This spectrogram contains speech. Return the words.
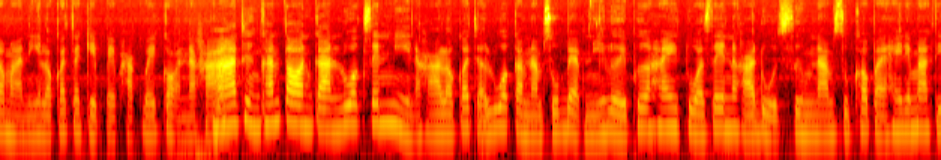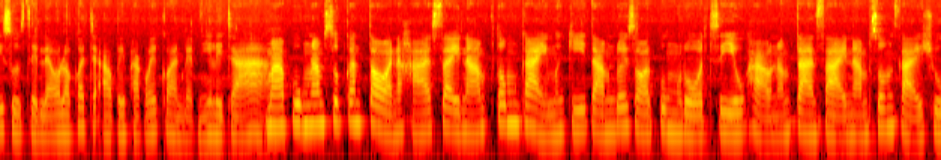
ประมาณนี้แล้วเราก็จะเก็บไปพักไว้ก่อนนะคะ มาถึงขั้นตอนการลวกเส้นหมี่นะคะ เราก็จะลวกกับน้ำซุปแบบนี้เลย เพื่อให้ตัวเส้นนะคะ ดูดซึมน้ำซุปเข้าไปให้ได้มากที่สุดเสร็จแล้ว เราก็จะเอาไปพักไว้ก่อนแบบนี้เลยจ้า มาปรุงน้ำซุปกันต่อนะคะ ใส่น้ำต้มไก่เมื่อกี้ตามด้วยซอสปรุงรสซีอิ๊วขาวน้ำตาลทรายน้ำส้มสายชู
